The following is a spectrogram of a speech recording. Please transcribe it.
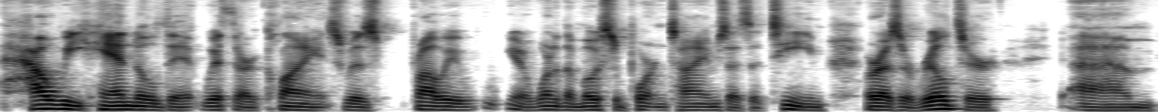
how we handled it with our clients was probably you know one of the most important times as a team or as a realtor um,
